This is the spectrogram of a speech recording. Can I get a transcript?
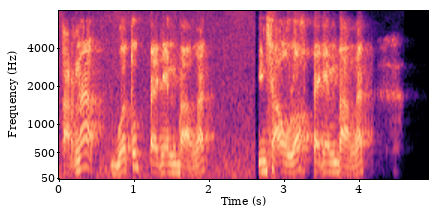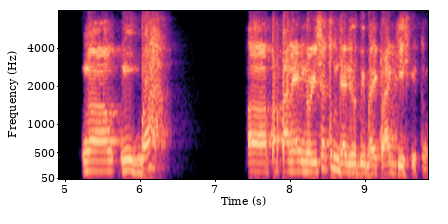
karena gue tuh pengen banget insya Allah pengen banget nge- ngubah eh, pertanian Indonesia tuh menjadi lebih baik lagi gitu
